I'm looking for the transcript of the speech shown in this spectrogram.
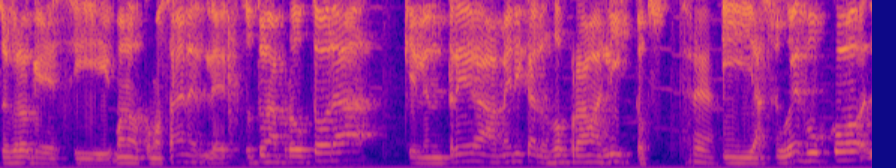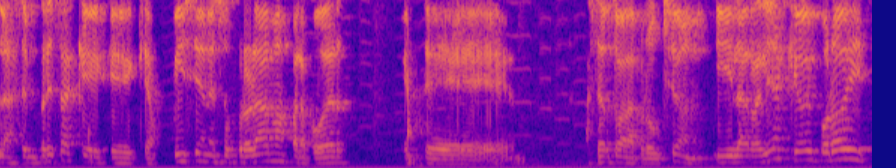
yo creo que si, bueno, como saben, yo tengo una productora que le entrega a América los dos programas listos. Y a su vez busco las empresas que, que, auspician esos programas para poder este, hacer toda la producción. Y la realidad es que hoy por hoy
